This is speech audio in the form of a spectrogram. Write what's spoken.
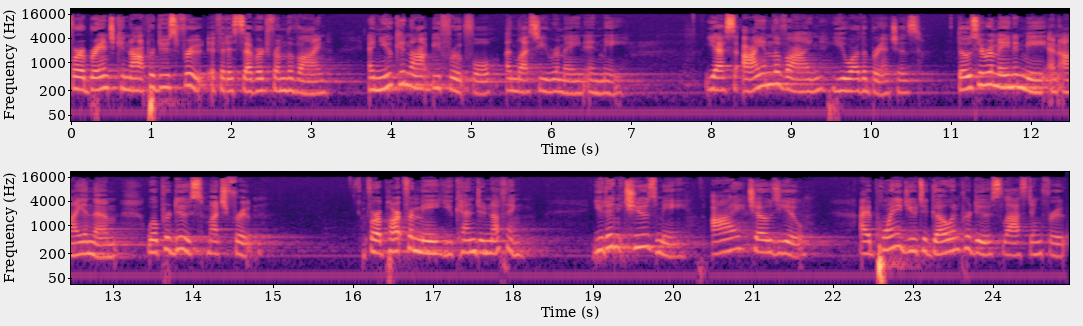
For a branch cannot produce fruit if it is severed from the vine, and you cannot be fruitful unless you remain in me. Yes, I am the vine, you are the branches. Those who remain in me, and I in them, will produce much fruit. For apart from me, you can do nothing. You didn't choose me, I chose you. I appointed you to go and produce lasting fruit,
